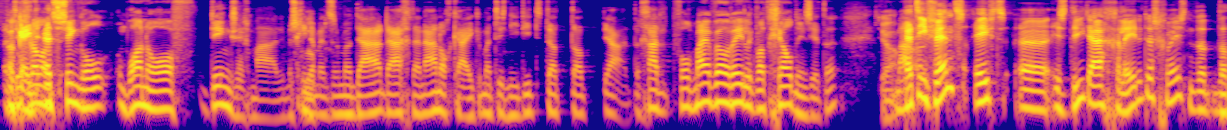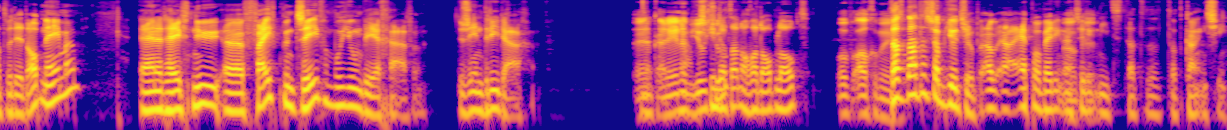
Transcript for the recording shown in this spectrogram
Het is wel een het- single, one-off ding, zeg maar. Misschien Klopt. dat mensen me daar, dagen daarna nog kijken, maar het is niet iets dat, dat ja, er gaat volgens mij wel redelijk wat geld in zitten. Ja. Maar Het event heeft, eh, is drie dagen geleden dus geweest dat, dat we dit opnemen. En het heeft nu eh 5,7 miljoen weergaven. Dus in drie dagen. En, nou, op Misschien YouTube dat dat nog wat oploopt. of algemeen? Dat, dat is op YouTube. Eh, Apple weet ik natuurlijk niet. Dat, dat, dat kan ik niet zien.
